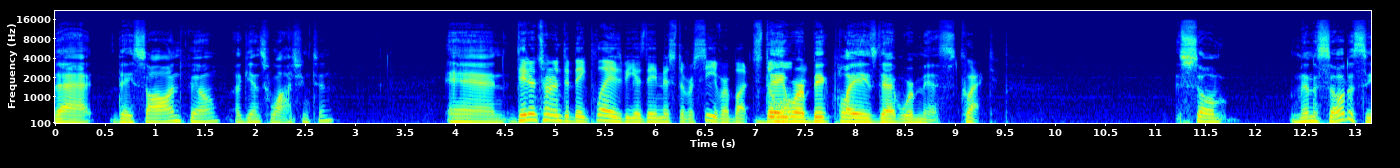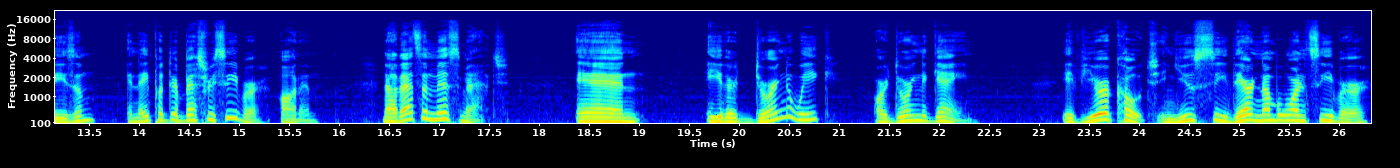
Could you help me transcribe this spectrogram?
that they saw on film against Washington, and didn't turn into big plays because they missed the receiver, but still they were big plays that were missed. correct. so Minnesota sees him and they put their best receiver on him. Now that's a mismatch. And either during the week or during the game, if you're a coach and you see their number one receiver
